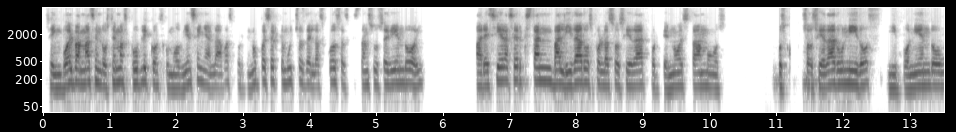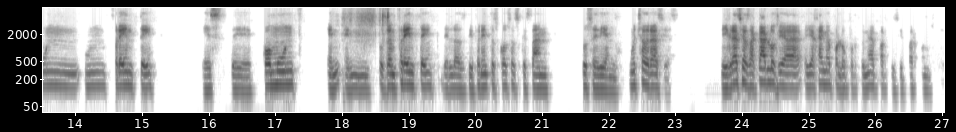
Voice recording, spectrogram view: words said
se envuelva más en los temas públicos, como bien señalabas, porque no puede ser que muchas de las cosas que están sucediendo hoy pareciera ser que están validados por la sociedad porque no estamos, pues, sociedad unidos y poniendo un, frente este, común en, en, pues, enfrente de las diferentes cosas que están sucediendo. Muchas gracias. Y gracias a Carlos y a, Jaime por la oportunidad de participar con ustedes.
